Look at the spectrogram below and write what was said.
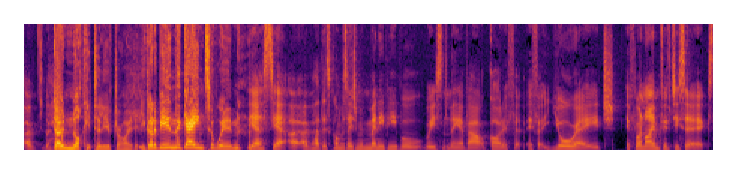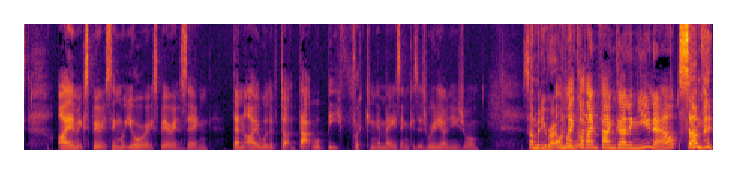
I've had- Don't knock it till you've tried it. You've got to be in the game to win. yes, yeah, I, I've had this conversation with many people recently about God. If at, if at your age, if when I'm 56, I am experiencing what you're experiencing, then I will have done. That will be freaking amazing because it's really unusual. Somebody wrote Oh my God, I'm fangirling you now. Somebody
